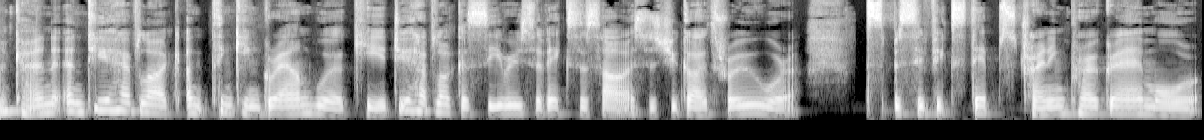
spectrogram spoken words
Okay, and, and do you have like, I'm thinking groundwork here, do you have like a series of exercises you go through or a specific steps training program or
